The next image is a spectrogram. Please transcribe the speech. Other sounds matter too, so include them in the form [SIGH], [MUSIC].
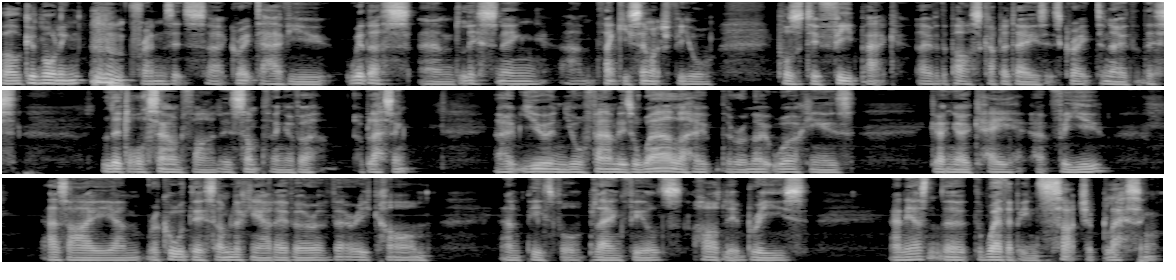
Well, good morning, [CLEARS THROAT] friends. It's uh, great to have you with us and listening. Um, thank you so much for your positive feedback over the past couple of days. It's great to know that this little sound file is something of a, a blessing. I hope you and your families are well. I hope the remote working is going okay uh, for you. As I um, record this, I'm looking out over a very calm and peaceful playing fields, hardly a breeze. And hasn't the, the weather been such a blessing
